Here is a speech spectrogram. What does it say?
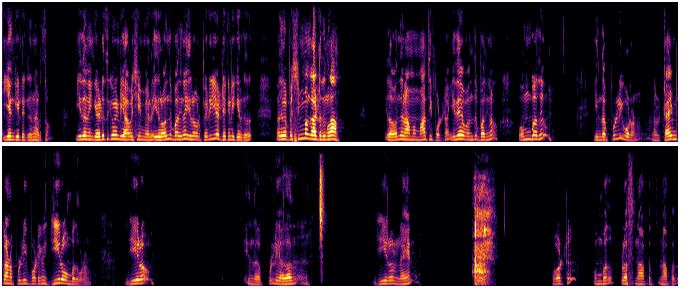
இயங்கிட்டு இருக்குதுன்னு அர்த்தம். இதை நீங்கள் எடுத்துக்க வேண்டிய அவசியமே இல்லை. இதில் வந்து பார்த்தீங்கன்னா இதில் ஒரு பெரிய டெக்னிக் இருக்குது. அதில் இப்போ சிம்மம் காட்டுதுங்களா? இதை வந்து நாம் மாற்றி போட்டோம் இதே வந்து பார்த்திங்கன்னா ஒன்பது இந்த புள்ளி ஓடணும். டைமுக்கான புள்ளி போட்டிங்கன்னா ஜீரோ ஒன்பது ஓடணும். ஜீரோ இந்த புள்ளி அதாவது ஜீரோ நைன் போட்டு ஒம்பது ப்ளஸ் நாற்பது நாற்பது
